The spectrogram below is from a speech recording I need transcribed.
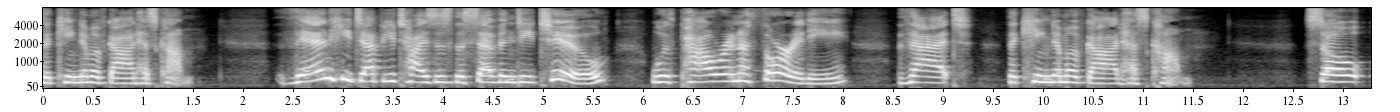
the kingdom of God has come. Then he deputizes the 72 with power and authority that the kingdom of God has come. So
